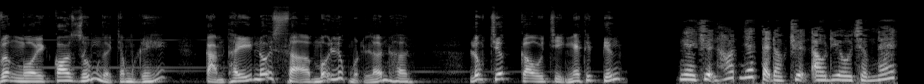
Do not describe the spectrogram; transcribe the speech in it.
Vượng ngồi co rúm người trong ghế, cảm thấy nỗi sợ mỗi lúc một lớn hơn. Lúc trước cậu chỉ nghe thấy tiếng Nghe chuyện hot nhất tại đọc audio net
